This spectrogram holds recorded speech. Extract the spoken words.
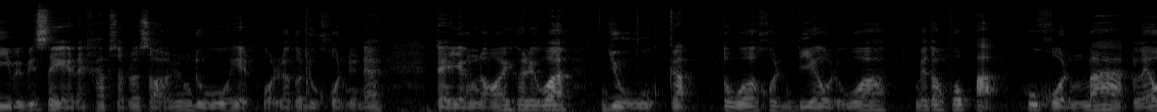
ดีเป็นพิเศษนะครับสำหรับสอนเรื่องดูเหตุผลแล้วก็ดูคนด้วยนะ แต่อย่างน้อยเขาเรียกว่าอยู่กับตัวคนเดียวหรือว่าไม่ต้องพบปะผู้คนมากแล้ว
